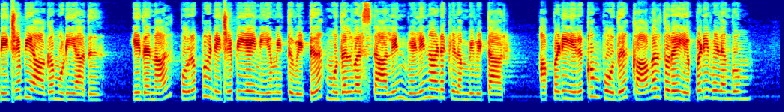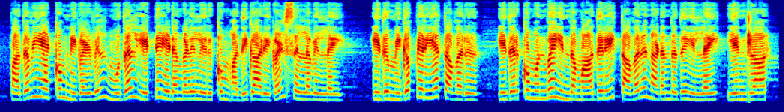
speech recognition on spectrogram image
டிஜிபி ஆக முடியாது. இதனால் பொறுப்பு டிஜிபியை நியமித்துவிட்டு முதல்வர் ஸ்டாலின் வெளிநாடு கிளம்பிவிட்டார். அப்படி இருக்கும் போது காவல்துறை எப்படி விளங்கும்? பதவியேற்கும் நிகழ்வில் முதல் எட்டு இடங்களில் இருக்கும் அதிகாரிகள் செல்லவில்லை. இது மிகப்பெரிய தவறு. இதற்கு முன்பு இந்த மாதிரி தவறு நடந்தது இல்லை என்றார்.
